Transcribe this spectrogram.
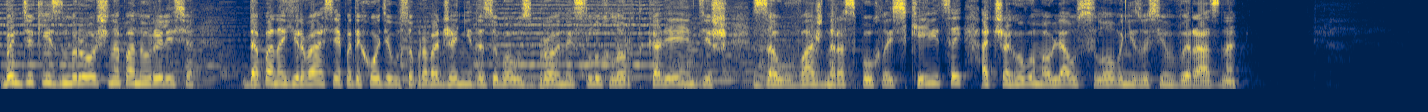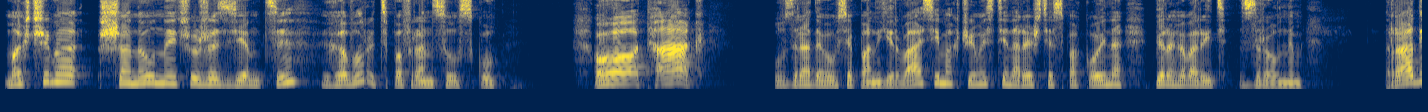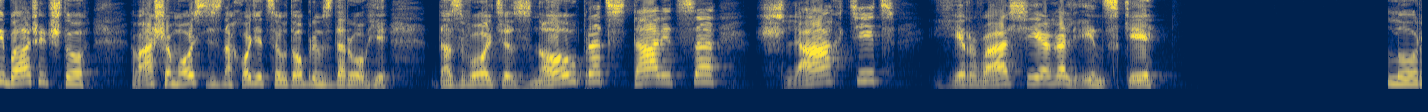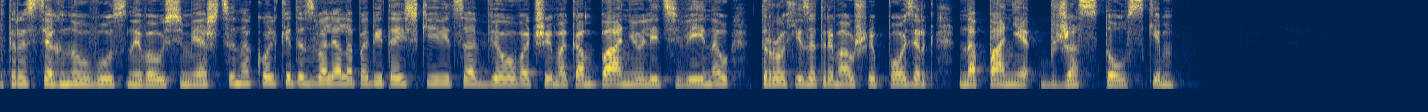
бандюкі змрочна панурыліся, Да пана Гервасія падыходзіў у суправаджэнні да зубоў узброеных слух лорд Кавендзіш заўважна распухлай сківіцай, ад чаго вымаўляў слова не зусім выразна. Магчыма, шаноўныя чужаземцы гавораць па-французску. О, так! Узрадаваўся пан Гервасі магчымасці нарэшце спакойна перагаварыць з роўным. Рады бачыць, што ваша мосць знаходзіцца ў добрым здароўі. Дазвольце зноў прадставіцца шляхціц Гервасія Галінскі. Лорд расцягнуў вусны ва ўсмешцы, наколькі дазваляла пабітая сківіца, абвёў вачыма кампанію ліцвінаў, трохі затрымаўшы позірк на пане Бжастоўскім.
